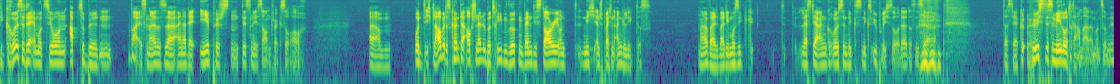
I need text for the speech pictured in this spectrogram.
die Größe der Emotionen abzubilden weiß, ne, das ist ja einer der epischsten Disney-Soundtracks so auch. Ähm, und ich glaube, das könnte auch schnell übertrieben wirken, wenn die Story und nicht entsprechend angelegt ist. Na, weil, weil die Musik lässt ja an Größe nichts übrig, so, oder? Das ist ja, das ist ja höchstes Melodrama, wenn man so will.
